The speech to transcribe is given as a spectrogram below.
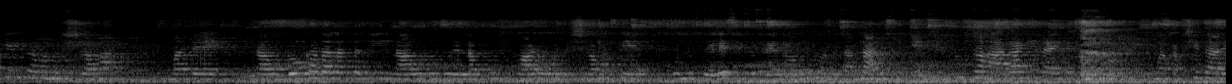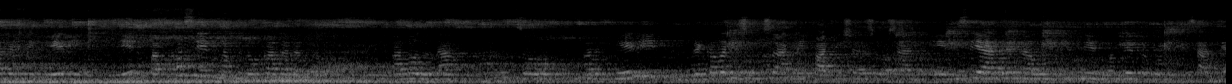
ವಕೀಲರ ಒಂದು ಶ್ರಮ ಮತ್ತು ನಾವು ಲೋಕ ನಾವು ಎಲ್ಲ ಪೂಜೆ ಮಾಡುವ ಒಂದು ಶ್ರಮಕ್ಕೆ ಒಂದು ಬೆಲೆ ಸಿಗುತ್ತೆ ಅನ್ನೋದು ಒಂದು ನನ್ನ ಅನಿಸಿಕೆ. ಸೊ ಹಾಗಾಗಿ ದಯವಿಟ್ಟು ನಿಮ್ಮ ಕಕ್ಷಿದಾರರಿಗೆ ಹೇಳಿ ಏನು ಪರ್ಪಸ್ ಏನು ನಮ್ಮ ಲೋಕ ಅದಾಲತ್ತು ಅನ್ನೋದನ್ನ ಸೊ ಅದನ್ನು ಹೇಳಿ ರಿಕವರಿ ಸೂಟ್ಸ್ ಆಗಲಿ ಪಾರ್ಟಿಷನ್ ಸೂಟ್ಸ್ ಆಗಲಿ ಎ ಬಿ ಸಿ ಆದರೆ ನಾವು ಯೂನಿಯನ್ ಒಂದೇ ತಗೊಳ್ಳಿಕ್ಕೆ ಸಾಧ್ಯ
